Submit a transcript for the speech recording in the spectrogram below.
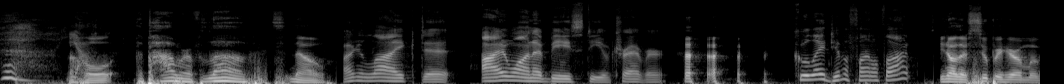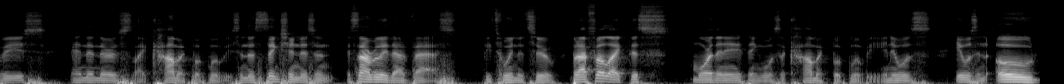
The Yeah. whole the power of love. It's, no. I liked it. I want to be Steve Trevor. Kool-Aid, do you have a final thought? You know, there's superhero movies, and then there's like comic book movies, and the distinction isn't. It's not really that vast between the two. But I felt like this more than anything was a comic book movie, and it was it was an ode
